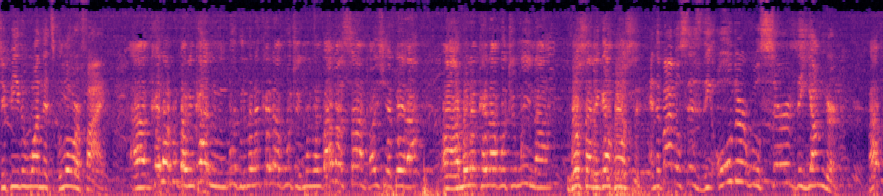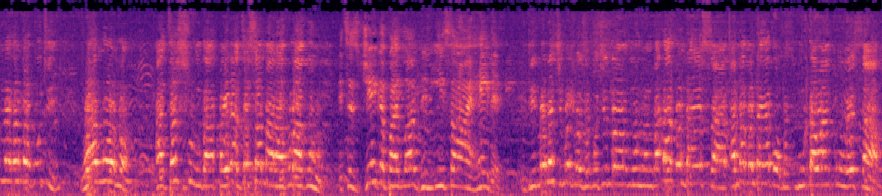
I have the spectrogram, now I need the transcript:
to be the one that's glorified. Ah, nkhani kuti pali nkhani m'buku limene nkhani kuti mulungu amasankha ochepera amene nkhani kuti mwina ngosaleka konse And the Bible says the older will serve the younger. atinakamba kuti wang'ono adzasunga paine adzasamala akuluakulu It says, Jacob I loved and Esau I hated. Ndimene chimodzimodzi kuti no mulungu adakonda esau anakonda yakobo muda wamkulu esau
